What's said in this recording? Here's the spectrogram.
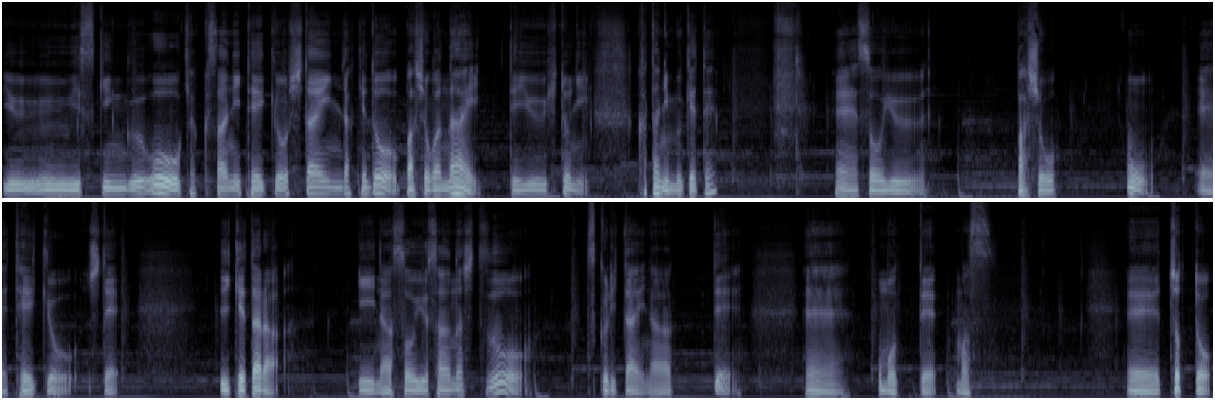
ウィスキングをお客さんに提供したいんだけど場所がないっていう人に方に向けて、えー、そういう場所を、えー、提供していけたらいいなそういうサウナ室を作りたいなって、えー、思ってます、えー、ちょっと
